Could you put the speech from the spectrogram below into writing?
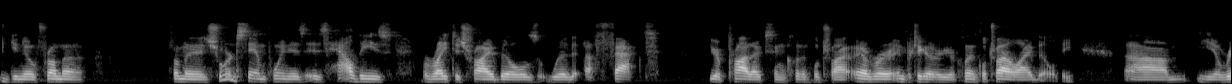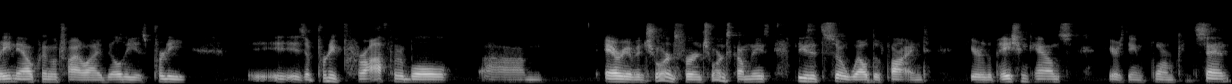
you know, from a from an insurance standpoint is is how these right to try bills would affect your products in clinical trial, ever in particular your clinical trial liability. Um, you know, right now clinical trial liability is pretty is a pretty profitable um, area of insurance for insurance companies because it's so well defined. Here are the patient counts. Here's the informed consent.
